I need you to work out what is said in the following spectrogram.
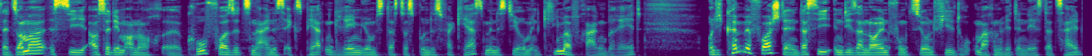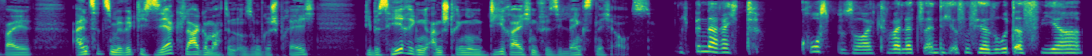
Seit Sommer ist sie außerdem auch noch äh, Co-Vorsitzende eines Expertengremiums, das das Bundesverkehrsministerium in Klimafragen berät. Und ich könnte mir vorstellen, dass sie in dieser neuen Funktion viel Druck machen wird in nächster Zeit, weil eins hat sie mir wirklich sehr klar gemacht in unserem Gespräch, die bisherigen Anstrengungen, die reichen für sie längst nicht aus. Ich bin da recht groß besorgt, weil letztendlich ist es ja so, dass wir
